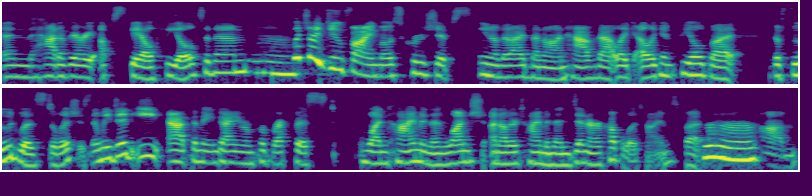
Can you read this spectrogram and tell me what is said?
and had a very upscale feel to them, mm. which I do find most cruise ships, you know, that I've been on have that like elegant feel, but the food was delicious. And we did eat at the main dining room for breakfast one time and then lunch another time and then dinner a couple of times. But mm-hmm. um,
